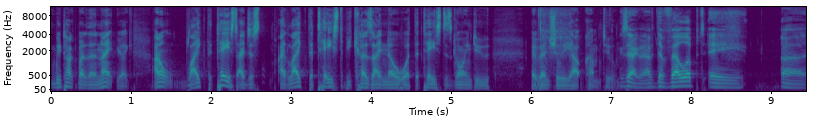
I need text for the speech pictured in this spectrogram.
We talked about it the other night. You're like, I don't like the taste. I just, I like the taste because I know what the taste is going to eventually outcome to. Exactly. I've developed a uh,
